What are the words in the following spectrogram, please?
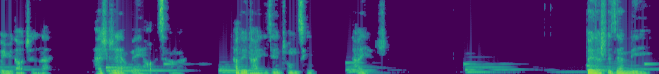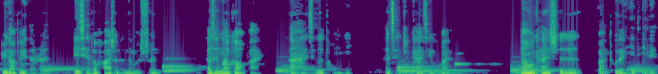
会遇到真爱，还是这样美好的相爱。他对她一见钟情，他也是。对的时间里遇到对的人，一切都发展的那么顺利。他向她告白，她害羞的同意，他简直开心坏了。然后开始短途的异地恋。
